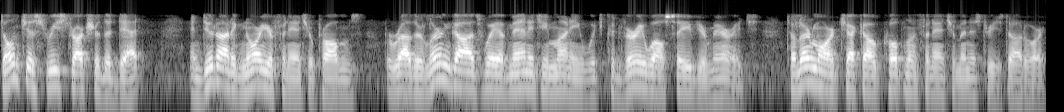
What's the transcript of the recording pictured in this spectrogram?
don't just restructure the debt and do not ignore your financial problems, but rather learn God's way of managing money, which could very well save your marriage. To learn more, check out CopelandFinancialMinistries.org.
